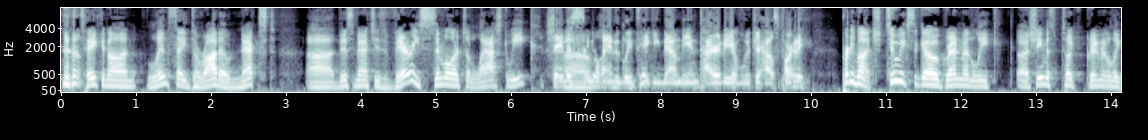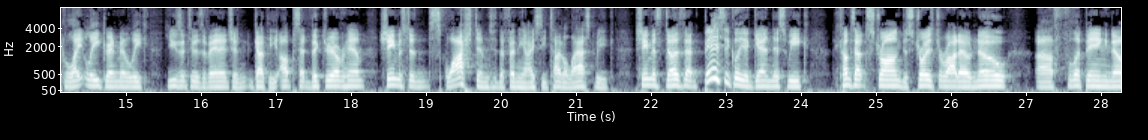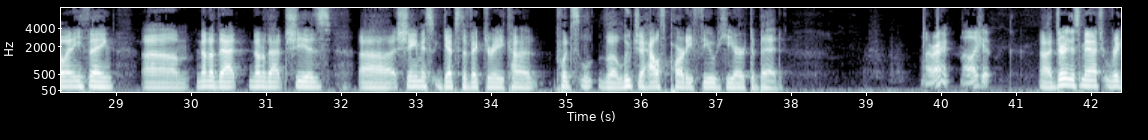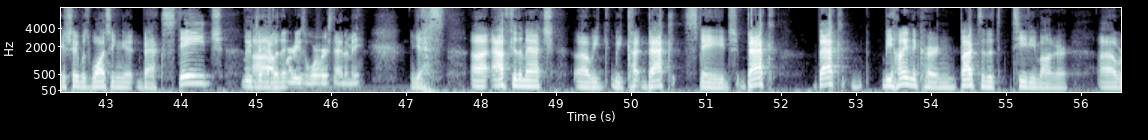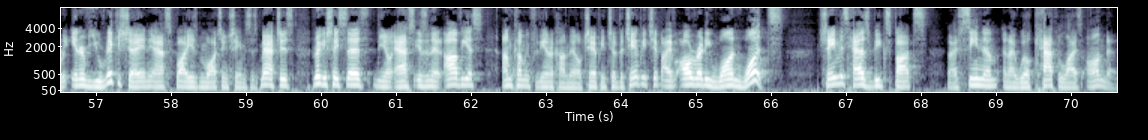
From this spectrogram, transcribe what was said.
taking on Lince Dorado next. Uh, this match is very similar to last week. Sheamus Um, single-handedly taking down the entirety of Lucha House Party. Pretty much. Two weeks ago, Gran Metalik, uh, Sheamus took Gran Metalik lightly. Gran Metalik used it to his advantage and got the upset victory over him. Sheamus just squashed him to defend the IC title last week. Sheamus does that basically again this week. Comes out strong, destroys Dorado. No uh, flipping, no anything. Um, none of that. None of that. She is. Uh, Sheamus gets the victory. Kind of puts the Lucha House Party feud here to bed. All right, I like it. Uh, during this match, Ricochet was watching it backstage. Lucha Uh, House then- Party's worst enemy. Yes. Uh, after the match, uh, we we cut backstage, back back behind the curtain, back to the TV monitor. Uh, we interview Ricochet and ask why he's been watching Sheamus's matches. Ricochet says, you know, asks, isn't it obvious? I'm coming for the Intercontinental Championship. The championship I've already won once. Sheamus has weak spots, and I've seen them, and I will capitalize on them.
